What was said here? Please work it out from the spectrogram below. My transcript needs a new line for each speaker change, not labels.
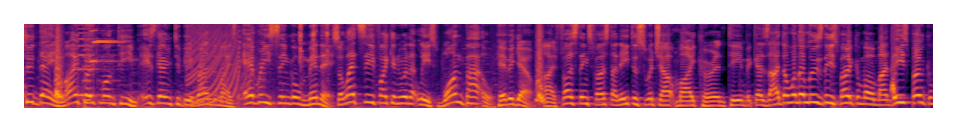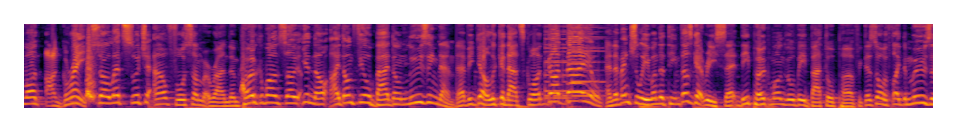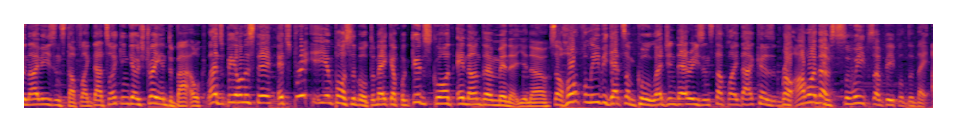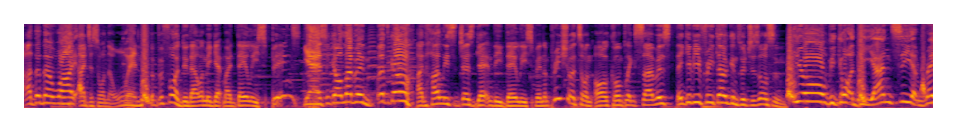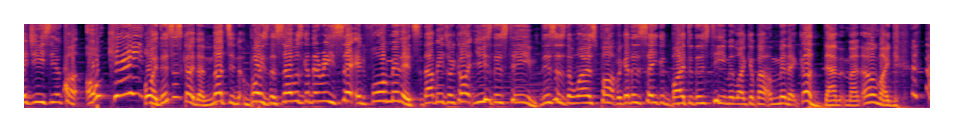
Today, my Pokemon team is going to be randomized every single minute. So let's see if I can win at least one battle. Here we go. Alright, first things first, I need to switch out my current team because I don't want to lose these Pokemon, man. These Pokemon are great. So let's switch it out for some random Pokemon. So, you know, I don't feel bad on losing them. There we go. Look at that squad. God damn. And eventually, when the team does get reset, the Pokemon will be battle perfect as well with like the moves and IVs and stuff like that. So I can go straight into battle let's be honest here, it's pretty impossible to make up a good squad in under a minute, you know? So hopefully we get some cool legendaries and stuff like that, because, bro, I want to sweep some people today. I don't know why, I just want to win. But before I do that, let me get my daily spins. Yes, we got 11. Let's go. I'd highly suggest getting the daily spin. I'm pretty sure it's on all complex servers. They give you free tokens, which is awesome. Yo, we got a Diancie, a Reggie, Seal card. Okay. Boy, this is kind of nuts. Boys, the server's gonna reset in four minutes. That means we can't use this team. This is the worst part. We're gonna say goodbye to this team in like about a minute. God damn it, man. Oh my god.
